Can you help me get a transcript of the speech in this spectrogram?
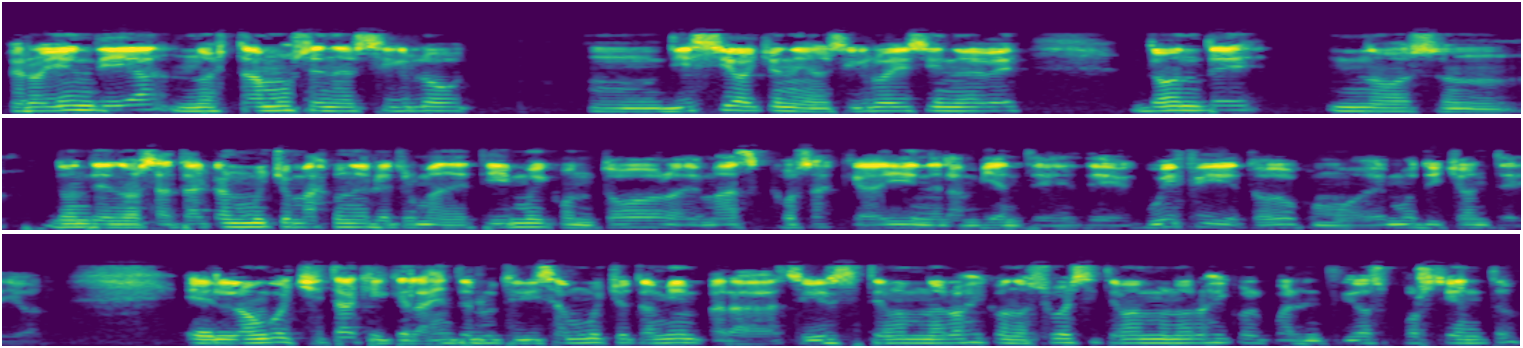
pero hoy en día no estamos en el siglo XVIII mm, ni en el siglo XIX donde nos, mm, donde nos atacan mucho más con el electromagnetismo y con todo lo demás cosas que hay en el ambiente, de wifi y de todo, como hemos dicho anterior. El hongo shiitake, que la gente lo utiliza mucho también para seguir el sistema inmunológico, nos sube el sistema inmunológico el 42%.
